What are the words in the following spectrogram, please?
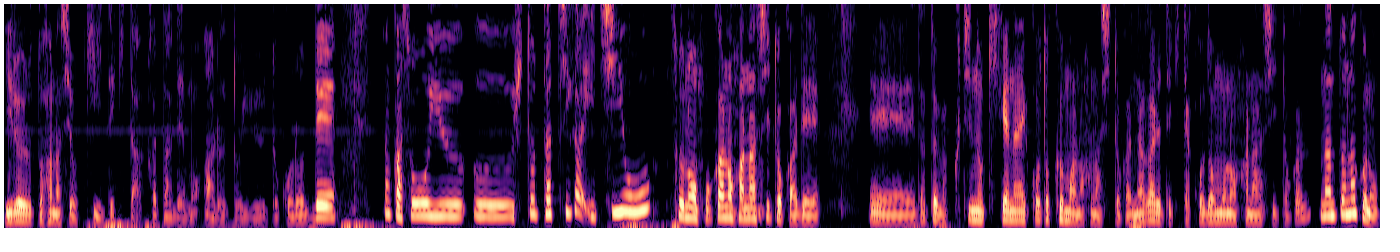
いろいろと話を聞いてきた方でもあるというところで、なんかそういう人たちが一応、その他の話とかで、えー、例えば口の聞けないこと熊の話とか流れてきた子供の話とか、なんとなくの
